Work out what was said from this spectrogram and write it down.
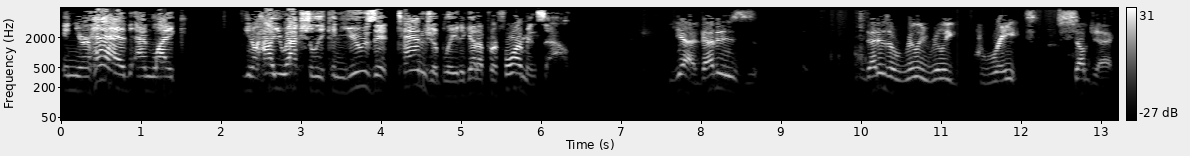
in your head and like you know how you actually can use it tangibly to get a performance out. Yeah, that is that is a really, really great subject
